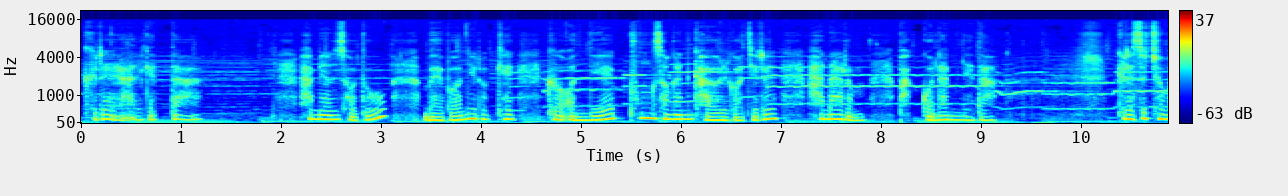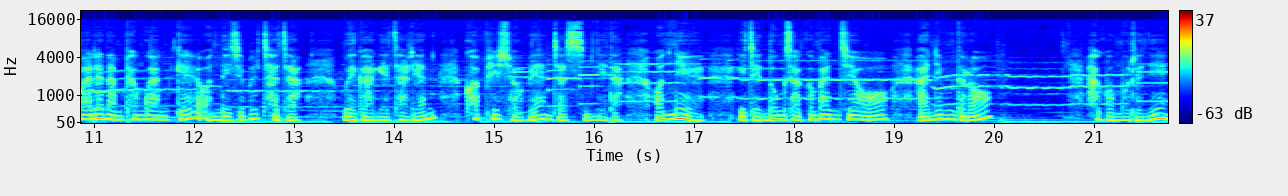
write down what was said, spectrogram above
그래, 알겠다. 하면서도 매번 이렇게 그 언니의 풍성한 가을 거지를 한아름 받곤 합니다. 그래서 주말에 남편과 함께 언니 집을 찾아 외곽에 자리한 커피숍에 앉았습니다. 언니, 이제 농사 그만 지어. 안 힘들어? 하고 물으니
